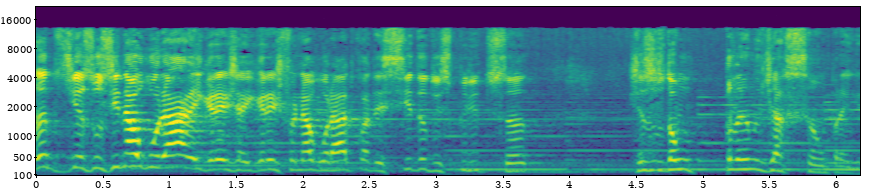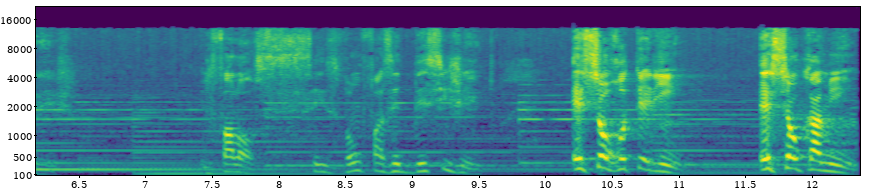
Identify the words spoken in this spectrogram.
Antes de Jesus inaugurar a igreja, a igreja foi inaugurada com a descida do Espírito Santo. Jesus dá um plano de ação para a igreja. Ele fala: Ó, vocês vão fazer desse jeito. Esse é o roteirinho. Esse é o caminho.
